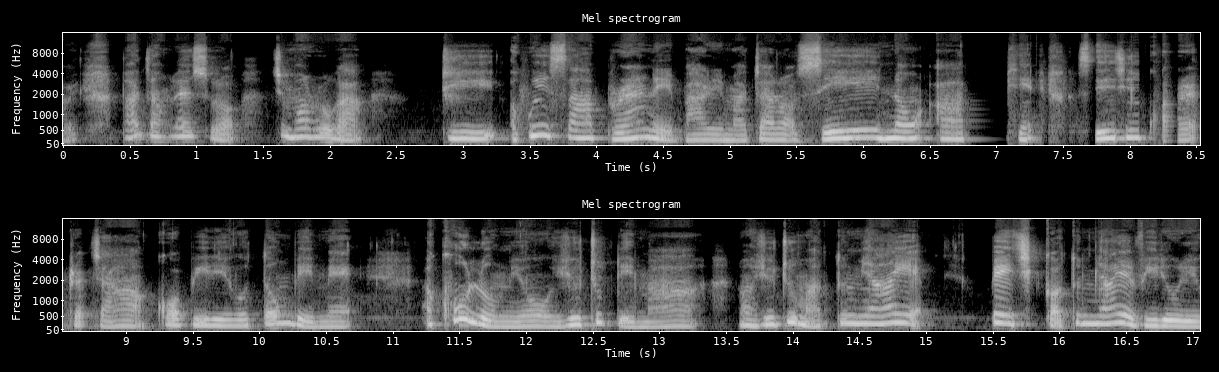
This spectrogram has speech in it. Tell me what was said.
ပဲဘာကြောင့်လဲဆိုတော့ကျမတို့ကဒီအဝိစား brand တွေဘာတွေမှာကြတော့ဈေးနှုန်းအားဖြင့်ဈေးချင်းခွာတဲ့အတွက်ကြောင့် copy တွေကိုသုံးပေမဲ့အခုလိုမျိုး YouTube တွေမှာနော် YouTube မှာသူများရဲ့ page ကသူများရဲ့ video တွေ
